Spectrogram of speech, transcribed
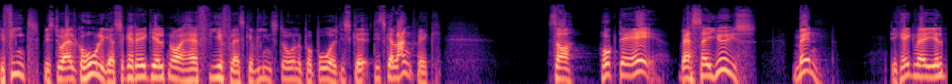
Det er fint. Hvis du er alkoholiker, så kan det ikke hjælpe noget at have fire flasker vin stående på bordet. De skal, de skal langt væk. Så hug det af. Vær seriøs. Men det kan ikke være hjælp.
